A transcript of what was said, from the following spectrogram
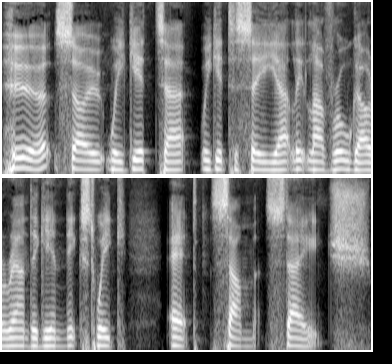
her. So we get uh, we get to see uh, Let Love Rule go around again next week at some stage.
